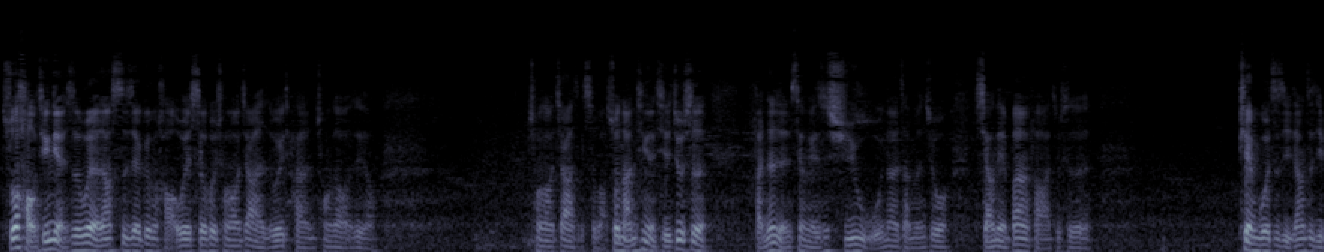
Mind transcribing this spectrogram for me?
说好听点是为了让世界更好，为社会创造价值，为他人创造这种创造价值是吧？说难听点，其实就是反正人生也是虚无，那咱们就想点办法，就是骗过自己，让自己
